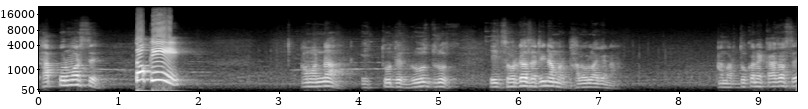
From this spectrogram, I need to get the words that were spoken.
থাপ্পড় মারছে? তো কি? আমার না এই তোদের রোজ রোজ এই ঝরগাঝাটি না আমার ভালো লাগে না। আমার দোকানে কাজ আছে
